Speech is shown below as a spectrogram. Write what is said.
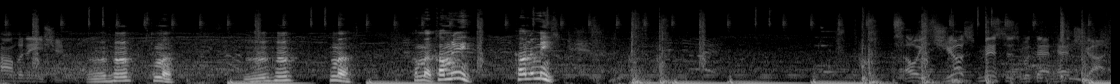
combination. Mm-hmm. Come on. Mm-hmm. Come on. Come on. Come to me. Come to me. Oh, he just misses with that headshot.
